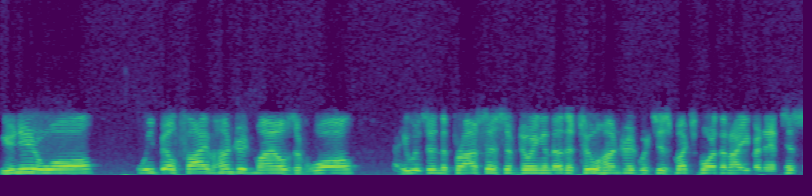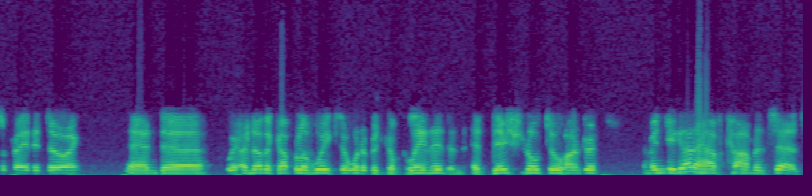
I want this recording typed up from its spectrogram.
You need a wall. We built 500 miles of wall. He was in the process of doing another 200, which is much more than I even anticipated doing. And uh, another couple of weeks, it would have been completed. An additional 200. I mean, you got to have common sense.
